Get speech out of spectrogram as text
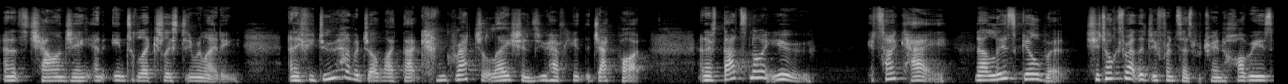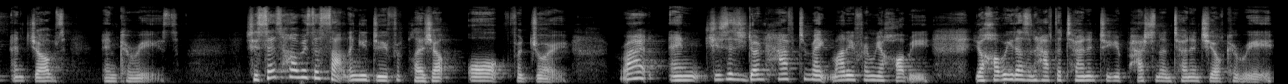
and it's challenging and intellectually stimulating. And if you do have a job like that, congratulations, you have hit the jackpot. And if that's not you, it's okay. Now, Liz Gilbert, she talks about the differences between hobbies and jobs and careers. She says hobbies are something you do for pleasure or for joy right? And she says you don't have to make money from your hobby. Your hobby doesn't have to turn into your passion and turn into your career.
